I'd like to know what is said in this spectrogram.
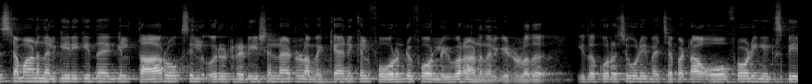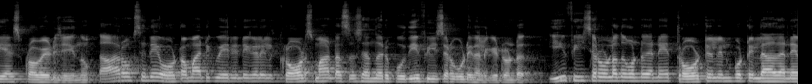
സിസ്റ്റമാണ് നൽകിയിരിക്കുന്നതെങ്കിൽ താറോക്സിൽ ഒരു ട്രഡീഷണൽ ആയിട്ടുള്ള മെക്കാനിക്കൽ ഫോർ ഇന്റു ഫോർ ലിവറാണ് നൽകിയിട്ടുള്ളത്. ഇത് കുറച്ചുകൂടി മെച്ചപ്പെട്ട ഓഫ് റോഡിംഗ് എക്സ്പീരിയൻസ് പ്രൊവൈഡ് ചെയ്യുന്നു. താറോക്സിന്റെ ഓട്ടോമാറ്റിക് വേരിയന്റുകളിൽ ക്രോൾ സ്മാർട്ട് അസിസ്റ്റ് എന്നൊരു പുതിയ ഫീച്ചർ കൂടി നൽകിയിട്ടുണ്ട്. ഈ ഫീച്ചർ ഉള്ളത് കൊണ്ട് തന്നെ ത്രോട്ടിൽ ഇൻപുട്ട് ഇല്ലാതെ തന്നെ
